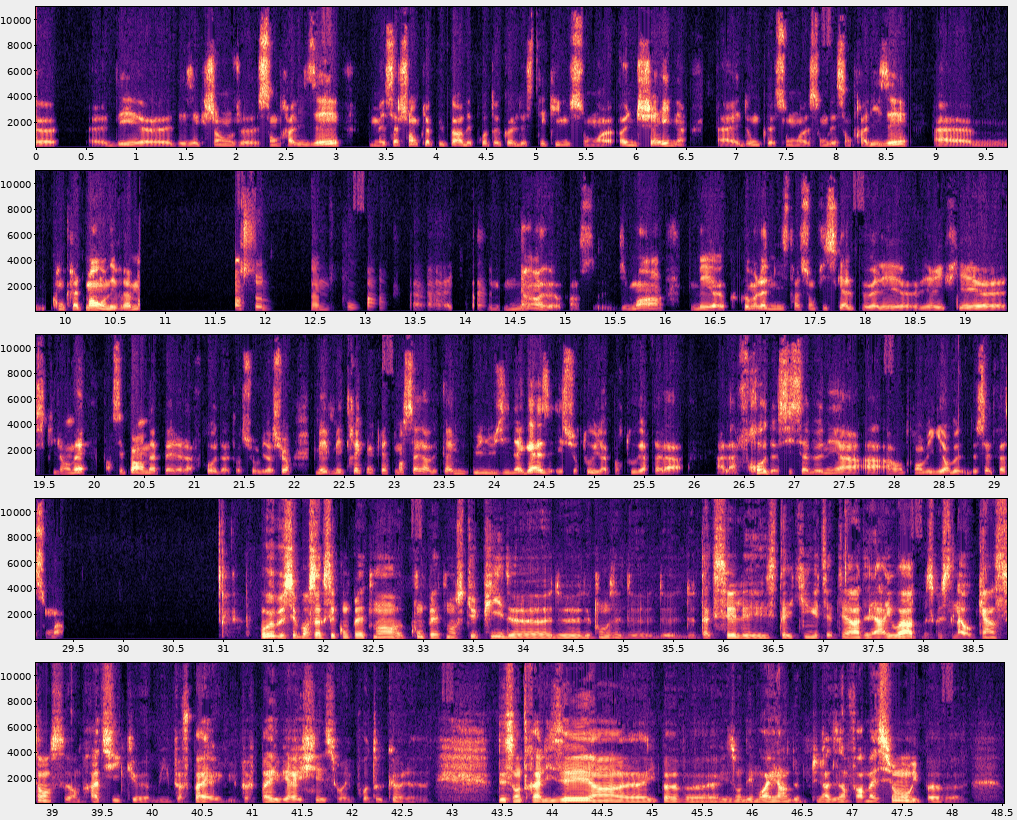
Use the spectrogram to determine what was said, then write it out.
des, euh, des échanges centralisés, mais sachant que la plupart des protocoles de staking sont euh, on-chain euh, et donc euh, sont, décentralisés, euh, concrètement, on est vraiment sur euh, euh, enfin, dis-moi, hein, mais euh, comment l'administration fiscale peut aller euh, vérifier euh, ce qu'il en est? Alors, c'est pas un appel à la fraude, attention, bien sûr, mais, très concrètement, ça a l'air d'être une usine à gaz et surtout, il la porte ouverte à la, fraude si ça venait à, rentrer en vigueur de cette façon-là. Oui, mais c'est pour ça que c'est complètement, complètement stupide euh, de, de, de, taxer les staking, etc., de la reward, parce que ça n'a aucun sens. En pratique, euh, ils peuvent pas, ils peuvent pas les vérifier sur les protocoles euh, décentralisés. Hein, euh, ils peuvent, euh, ils ont des moyens d'obtenir des informations. Ils peuvent euh,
